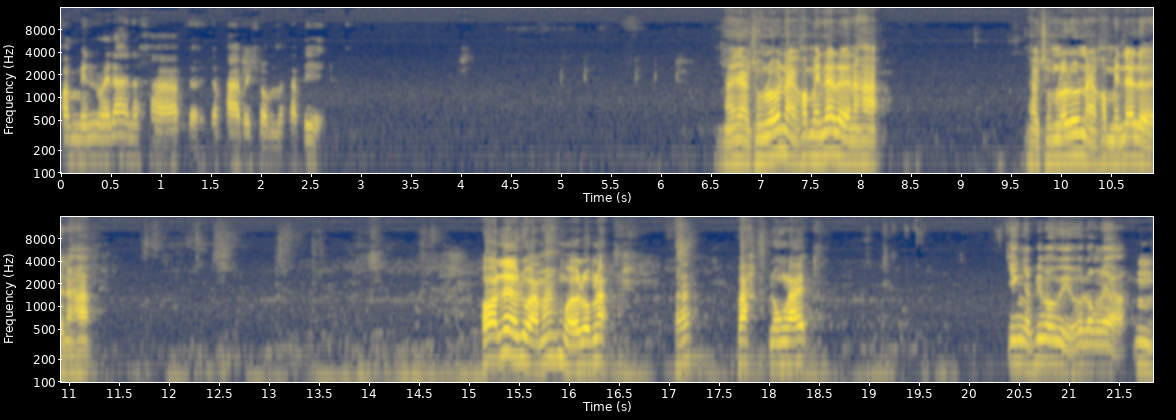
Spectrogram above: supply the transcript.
คอมเมนต์ไว้ได้นะครับ เดี๋ยวจะพาไปชมนะครับพี่นะอยากชมรถรุ่นไหนคอมเมนต์ได้เลยนะฮะอยากชมรถรุ่นไหนคอมเมนต์ได้เลยนะฮะ พอเลิกดีกว่ามั้ยหมดอารมณ์ละฮะไปลงไลฟ์จริงเหรอพี่บาวิวลงเลยเหรออืม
